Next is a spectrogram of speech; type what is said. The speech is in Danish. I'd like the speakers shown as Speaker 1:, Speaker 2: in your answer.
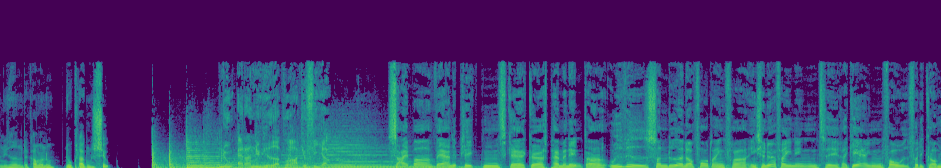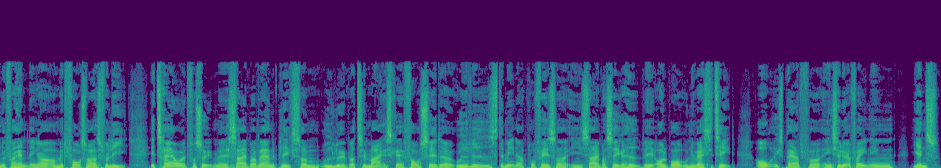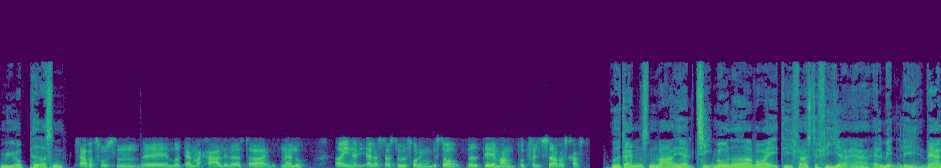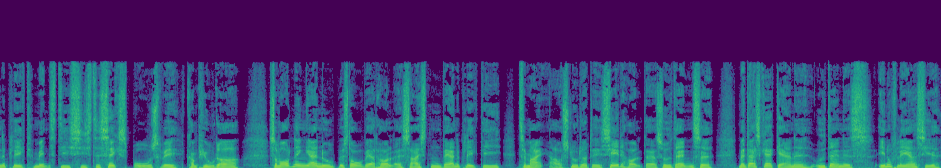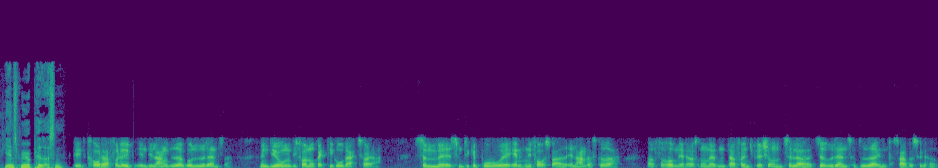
Speaker 1: Nyhederne, der kommer nu. Nu klokken 7.
Speaker 2: Nu er der nyheder på Radio 4.
Speaker 3: Cyberværnepligten skal gøres permanent og udvides. Sådan lyder en opfordring fra Ingeniørforeningen til regeringen forud for de kommende forhandlinger om et forsvarsforlig. Et treårigt forsøg med cyberværnepligt, som udløber til maj, skal fortsætte og udvides. Det mener professor i cybersikkerhed ved Aalborg Universitet og ekspert for Ingeniørforeningen Jens Myrup Pedersen.
Speaker 4: Cybertruslen øh, mod Danmark har aldrig været større, end den er nu. Og en af de allerstørste udfordringer, vi står med, det er mangel på kvalificeret arbejdskraft.
Speaker 3: Uddannelsen varer i alt 10 måneder, hvoraf de første fire er almindelig værnepligt, mens de sidste seks bruges ved computere. Som ordningen er nu, består hvert hold af 16 værnepligtige. Til maj afslutter det 6. hold deres uddannelse. Men der skal gerne uddannes endnu flere, siger Jens Møre Pedersen.
Speaker 4: Det er et kortere forløb end de lange videregående uddannelser, men de unge de får nogle rigtig gode værktøjer som, øh, som de kan bruge øh, enten i forsvaret eller andre steder. Og forhåbentlig er der også nogle af dem, der får inspiration til at, til at uddanne sig videre inden for cybersikkerhed.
